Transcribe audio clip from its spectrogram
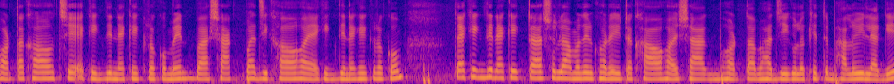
ভর্তা খাওয়া হচ্ছে এক এক দিন এক এক রকমের বা শাক ভাজি খাওয়া হয় এক এক দিন এক এক রকম। তো এক একদিন এক একটা আসলে আমাদের ঘরে এটা খাওয়া হয়, শাক, ভর্তা, ভাজি, এগুলো খেতে ভালোই লাগে।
